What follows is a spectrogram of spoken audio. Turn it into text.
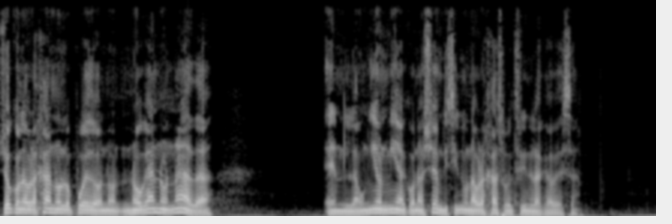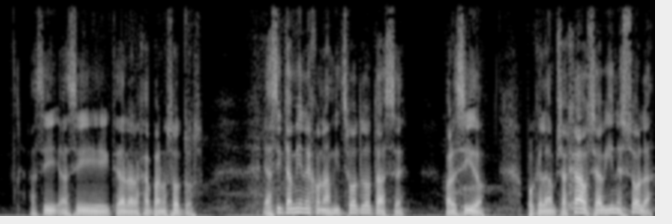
Yo con la braja no lo puedo, no, no gano nada en la unión mía con Hashem diciendo una braja sobre el fin de la cabeza. Así, así queda la raja para nosotros. Y así también es con las mitzvot lotase, parecido. Porque la amshahá, o sea, viene sola.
